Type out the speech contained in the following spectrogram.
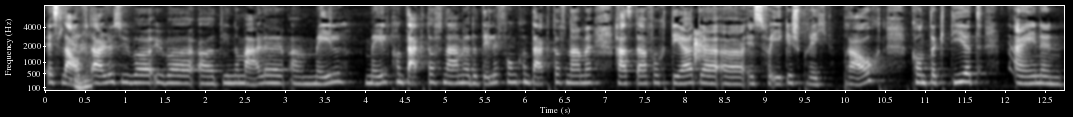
Es läuft mhm. alles über, über äh, die normale äh, Mail, Mail-Kontaktaufnahme oder Telefonkontaktaufnahme. Heißt einfach, der, der äh, SVE-Gespräch braucht, kontaktiert einen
